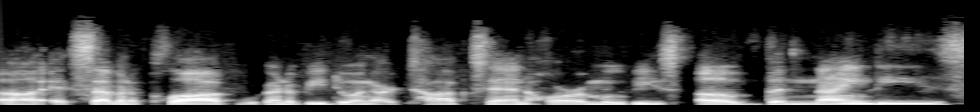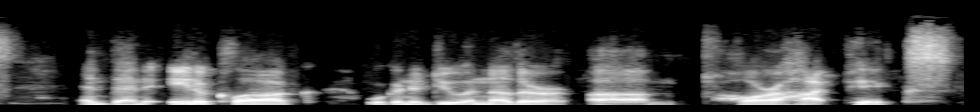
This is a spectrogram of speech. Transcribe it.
Uh, at seven o'clock, we're going to be doing our top 10 horror movies of the 90s. And then at eight o'clock, we're going to do another um, horror hot picks,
